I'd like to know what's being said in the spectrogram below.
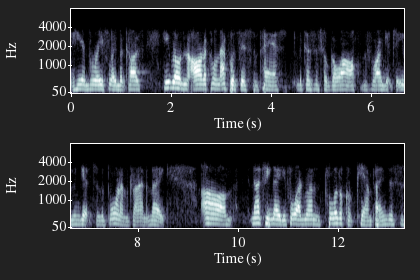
here briefly because he wrote an article, and I put this in past because this will go off before I get to even get to the point I'm trying to make. Um, 1984, I'd run a political campaign. This is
